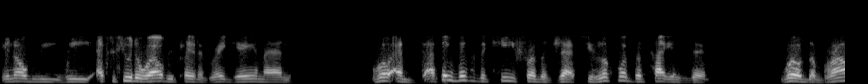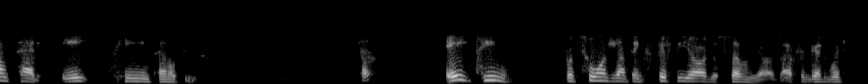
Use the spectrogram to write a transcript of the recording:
you know, we, we executed well. We played a great game. And well, and I think this is the key for the Jets. You look what the Titans did. Well, the Browns had 18 penalties. 18 for 200, I think 50 yards or 7 yards. I forget which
